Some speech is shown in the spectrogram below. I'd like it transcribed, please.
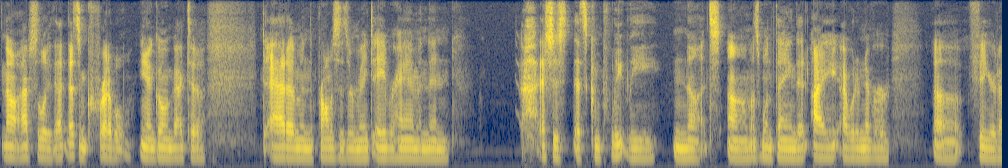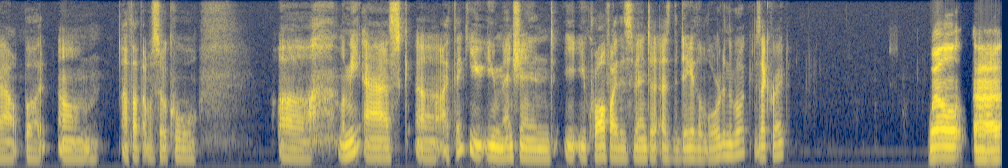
No, absolutely. That that's incredible. You know, going back to to Adam and the promises that were made to Abraham, and then that's just that's completely nuts. Um, that's one thing that I I would have never uh, figured out, but um, I thought that was so cool. Uh, let me ask. Uh, I think you you mentioned you, you qualify this event as the Day of the Lord in the book. Is that correct? Well, uh,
